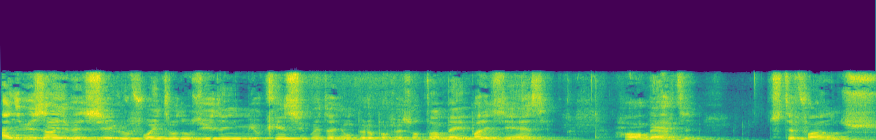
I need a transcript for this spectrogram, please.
A divisão em versículo foi introduzida em 1551 pelo professor também parisiense Robert Stefanus.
